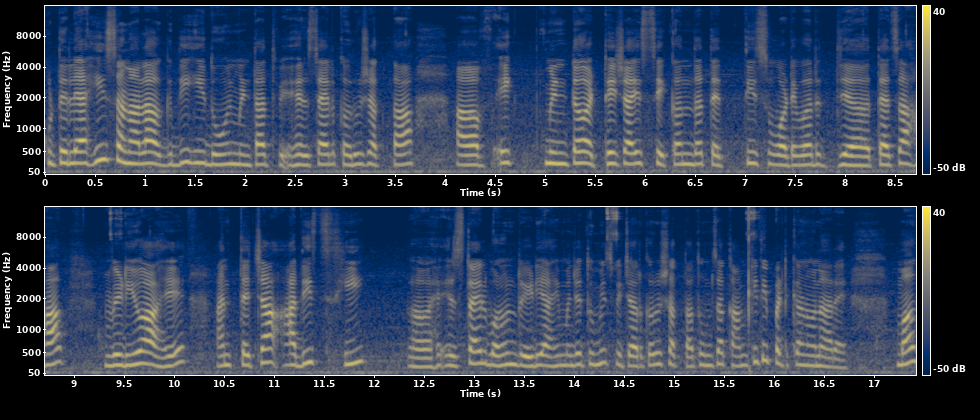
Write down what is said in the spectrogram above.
कुठल्याही सणाला अगदी ही दोन मिनटात हेअरस्टाईल करू शकता. एक मिनटं अठ्ठेचाळीस सेकंद तेहतीस वॉटेवर ज त्याचा हा व्हिडिओ आहे. आणि त्याच्या आधीच ही हेअरस्टाईल बनवून रेडी आहे म्हणजे तुम्हीच विचार करू शकता. तुमचं काम किती पटकन होणार आहे. मग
